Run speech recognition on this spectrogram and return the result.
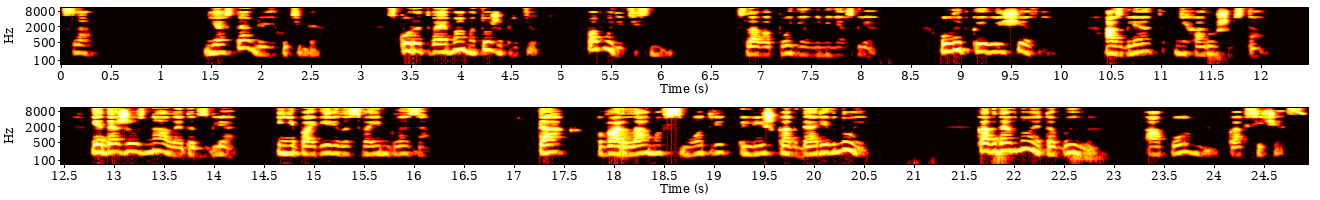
Слава, я оставлю их у тебя. Скоро твоя мама тоже придет. Побудете с ними. Слава поднял на меня взгляд. Улыбка его исчезла, а взгляд нехорошим стал. Я даже узнала этот взгляд, и не поверила своим глазам. Так Варламов смотрит лишь когда ревнует. Как давно это было, а помню, как сейчас.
